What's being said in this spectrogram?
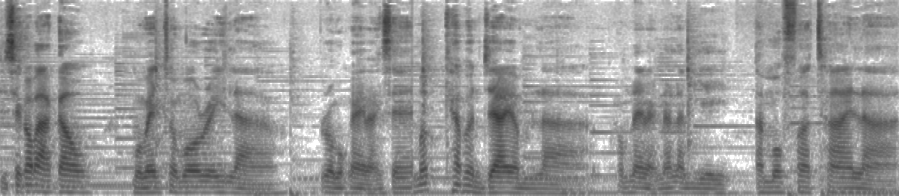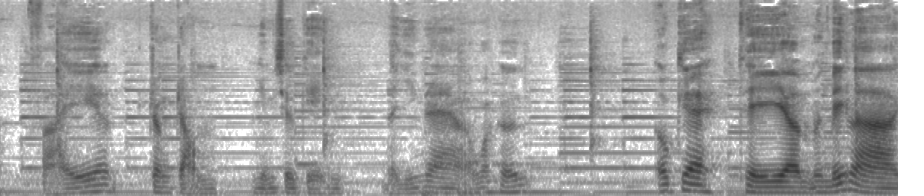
Thì sẽ có ba câu. Momento mori là rồi một ngày bạn sẽ mất carbon dioxide là hôm nay bạn đã làm gì? Amor là phải trân trọng những sự kiện đã diễn ra ở quá khứ. Ok thì ờ, mình biết là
